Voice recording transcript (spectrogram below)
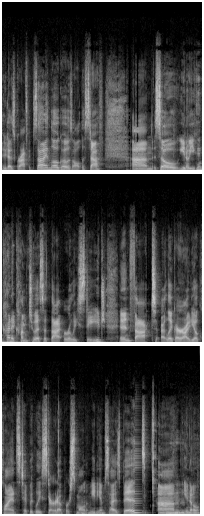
who does graphic design, logos, all the stuff. Um, so, you know, you can kind of come to us at that early stage. And in fact, uh, like our ideal clients typically startup or small to medium sized biz, um, mm-hmm. you know,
